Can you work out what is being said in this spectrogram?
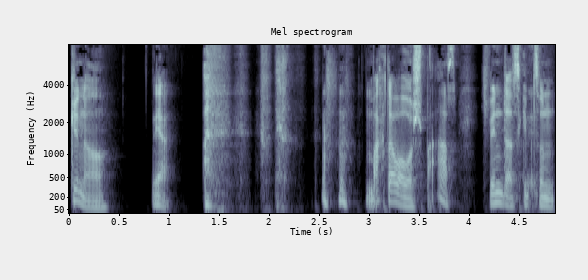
genau. Macht aber auch Spaß. Ich finde, das gibt so ein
